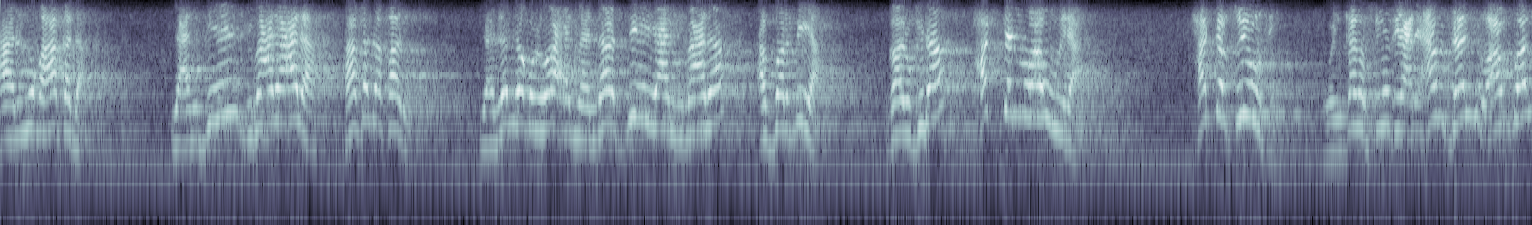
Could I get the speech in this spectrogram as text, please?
أهل اللغة هكذا. يعني دي بمعنى على. هكذا قالوا. يعني لم يقل واحد من الناس دي يعني بمعنى الضربية. قالوا كده حتى المؤولة حتى السيوطي. وإن كان السيوطي يعني أمثل وأفضل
